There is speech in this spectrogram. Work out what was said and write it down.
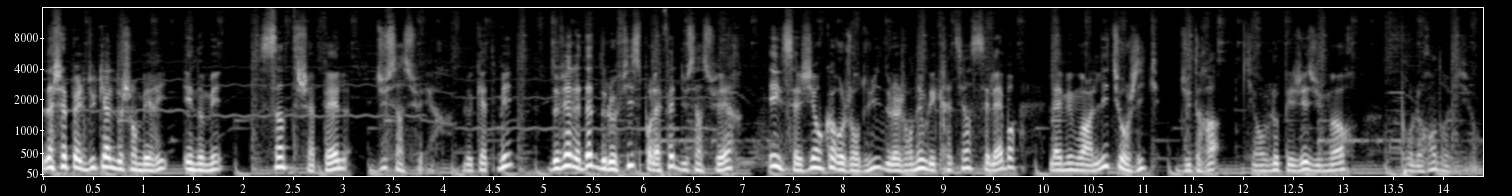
la chapelle ducale de Chambéry est nommée Sainte-Chapelle du Saint-Suaire. Le 4 mai devient la date de l'office pour la fête du Saint-Suaire, et il s'agit encore aujourd'hui de la journée où les chrétiens célèbrent la mémoire liturgique du drap qui a enveloppé Jésus mort pour le rendre vivant.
